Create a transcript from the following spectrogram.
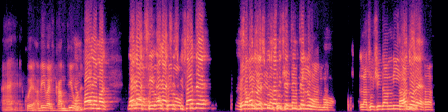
Eh, aveva il campione. Paolo Mal... Ragazzi, però, però, ragazzi, però... scusate, Però Salvatore, scusami se ti Milan- interrompo. La società Milan... Salvatore.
